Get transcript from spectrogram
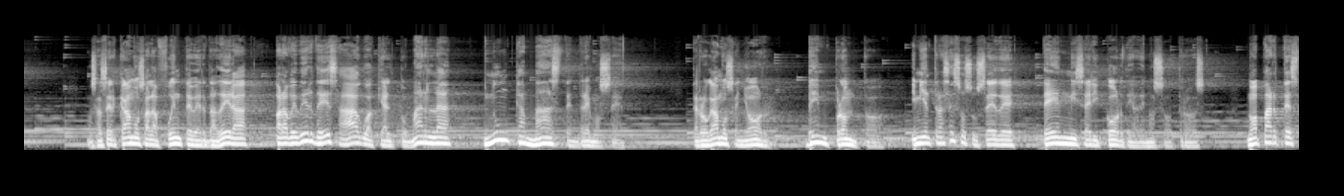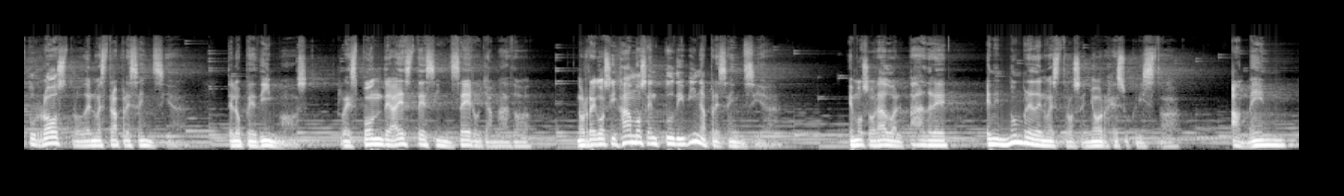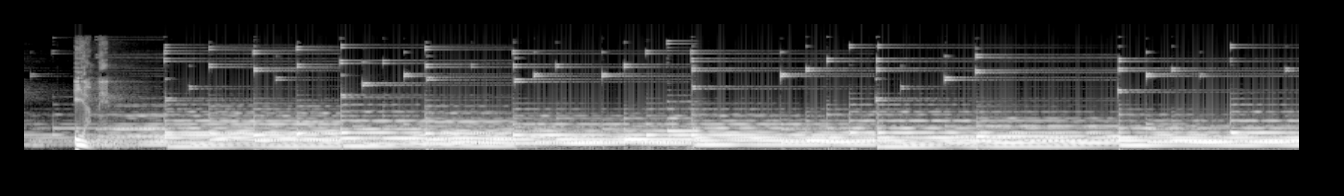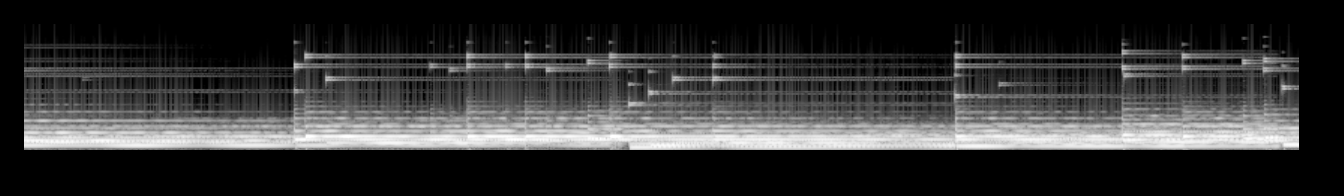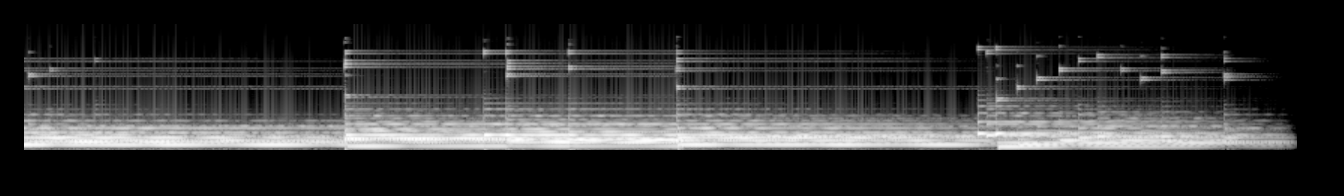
Nos acercamos a la fuente verdadera para beber de esa agua que al tomarla nunca más tendremos sed. Te rogamos, Señor, ven pronto, y mientras eso sucede, ten misericordia de nosotros. No apartes tu rostro de nuestra presencia. Te lo pedimos. Responde a este sincero llamado. Nos regocijamos en tu divina presencia. Hemos orado al Padre en el nombre de nuestro Señor Jesucristo. Amén y amén.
